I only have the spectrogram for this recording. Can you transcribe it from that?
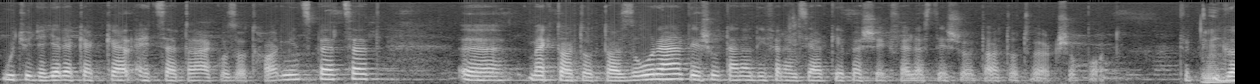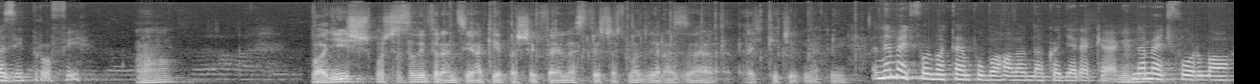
úgyhogy a gyerekekkel egyszer találkozott 30 percet, megtartotta az órát, és utána a differenciált képességfejlesztésről tartott workshopot. Tehát hmm. igazi profi. Aha. Vagyis, most ezt a differenciál képességfejlesztést, ezt magyarázz el egy kicsit nekünk. Nem egyforma tempóban haladnak a gyerekek, uh-huh. nem egyforma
